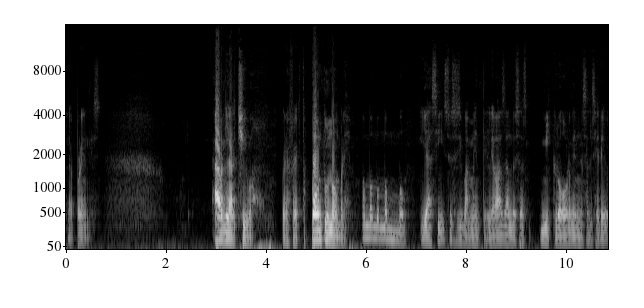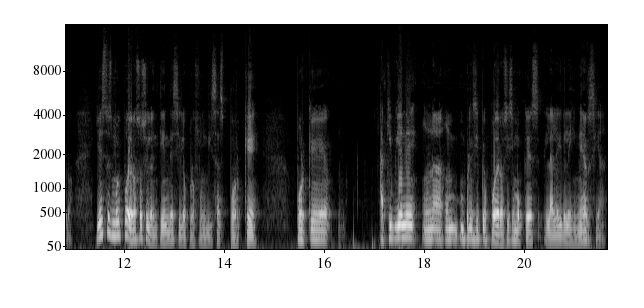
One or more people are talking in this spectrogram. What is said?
la prendes. Abre el archivo. Perfecto. Pon tu nombre. Y así sucesivamente. Le vas dando esas microórdenes al cerebro. Y esto es muy poderoso si lo entiendes y lo profundizas. ¿Por qué? Porque aquí viene un, principio poderosísimo que es la ley de la inercia.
